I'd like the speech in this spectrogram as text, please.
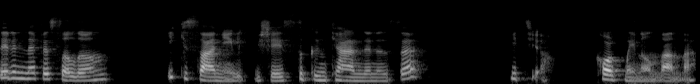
derin nefes alın. 2 saniyelik bir şey sıkın kendinize. Bitiyor. Korkmayın ondan da.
